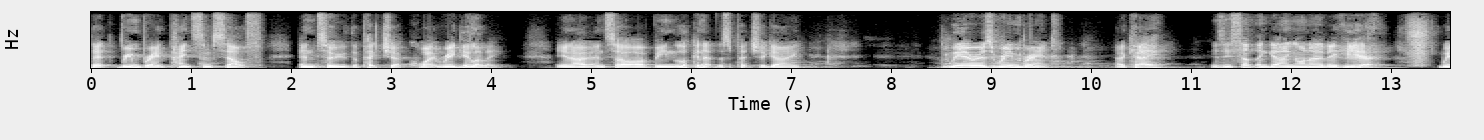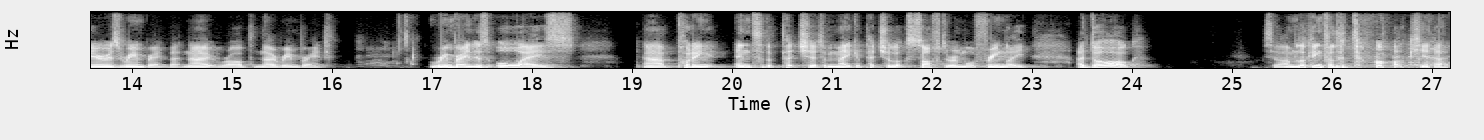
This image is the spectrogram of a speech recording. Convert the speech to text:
that Rembrandt paints himself into the picture quite regularly, you know, and so I've been looking at this picture going, where is Rembrandt? Okay? Is there something going on over here? Where is Rembrandt? But no, Rob, no Rembrandt. Rembrandt is always uh, putting into the picture to make a picture look softer and more friendly a dog. So I'm looking for the dog. You know,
